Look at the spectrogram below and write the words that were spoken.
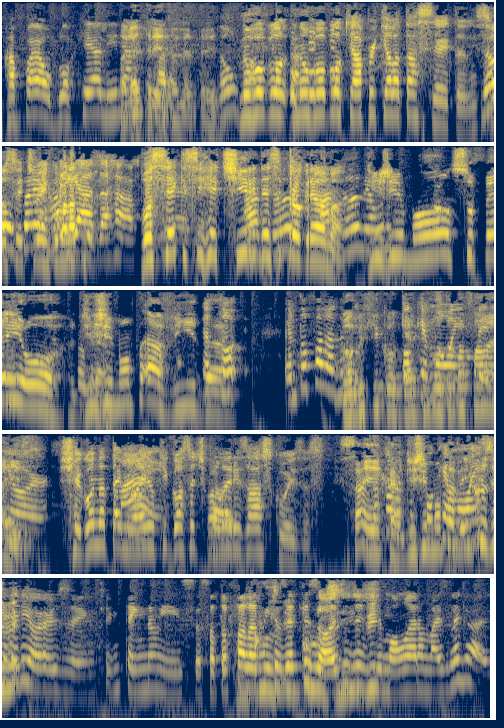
Rafael, bloqueia a linha. olha a treta, olha a treta. Não, Não vou, blo- não vou bloquear porque ela tá certa. Se Não, você tá tiver incomodado. Obrigada, Rafa. Você que se retire A desse programa. é Digimon superior. Digimon pra vida. Eu, tô, eu não tô falando Bob que ficou quieto que Pokémon é inferior. Chegou na timeline Mas- o que gosta de polarizar as coisas. Isso aí, cara. Digimon Pokémon é Inclusive, inferior, gente. Entendam isso. Eu só tô falando que os Inclusive- episódios de Digimon eram mais legais.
